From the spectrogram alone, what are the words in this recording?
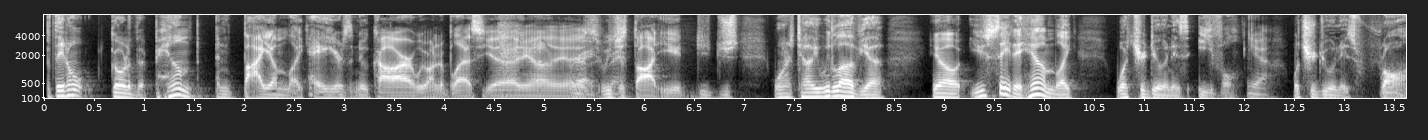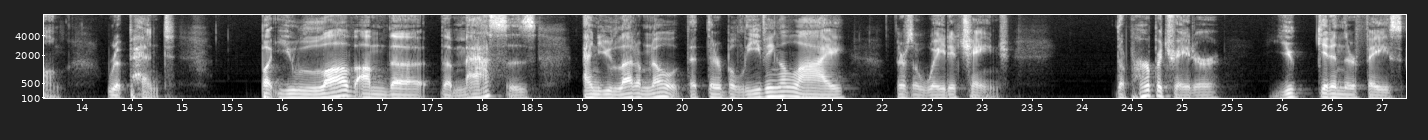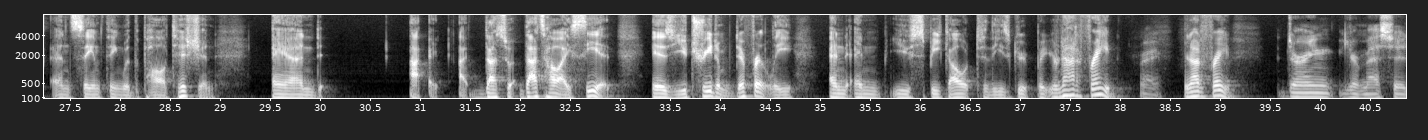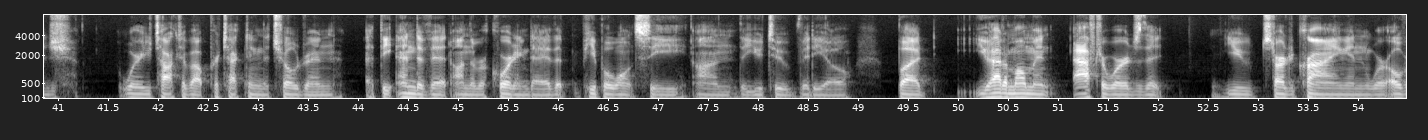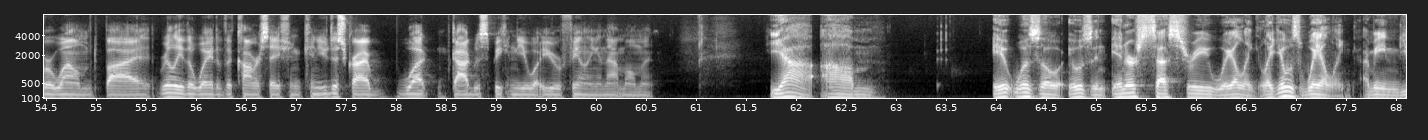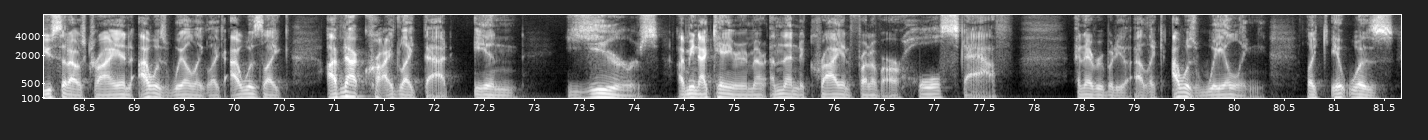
But they don't go to the pimp and buy them like, hey, here's a new car. We wanted to bless you. Yeah, yeah. Right, we right. just thought you, you just want to tell you we love you. You know, you say to him, like, what you're doing is evil. Yeah. What you're doing is wrong. Repent. But you love on the the masses and you let them know that they're believing a lie. There's a way to change. The perpetrator, you get in their face, and same thing with the politician. And I, I, that's that's how I see it. Is you treat them differently, and and you speak out to these groups, but you're not afraid. Right. You're not afraid. During your message, where you talked about protecting the children, at the end of it on the recording day that people won't see on the YouTube video, but you had a moment afterwards that you started crying and were overwhelmed by really the weight of the conversation. Can you describe what God was speaking to you, what you were feeling in that moment? Yeah, um, it was a it was an intercessory wailing. Like it was wailing. I mean, you said I was crying. I was wailing. Like I was like I've not cried like that in years. I mean, I can't even remember. And then to cry in front of our whole staff and everybody, I, like I was wailing, like it was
